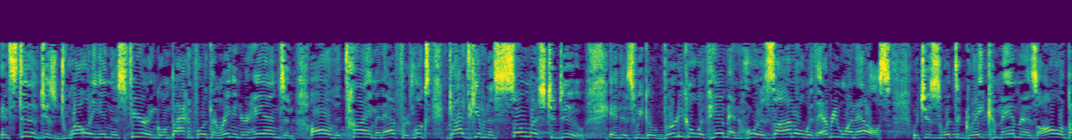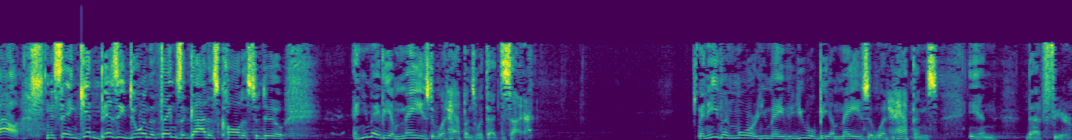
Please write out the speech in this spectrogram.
Instead of just dwelling in this fear and going back and forth and wringing your hands and all the time and effort, looks, God's given us so much to do. And as we go vertical with Him and horizontal with everyone else, which is what the Great Commandment is all about. And He's saying, get busy doing the things that God has called us to do. And you may be amazed at what happens with that desire. And even more, you may, you will be amazed at what happens in that fear.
